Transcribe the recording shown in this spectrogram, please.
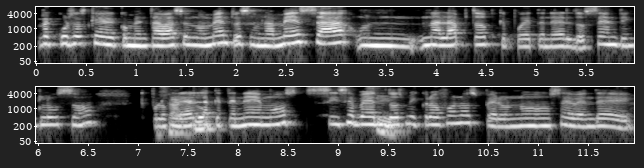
recursos que comentaba hace un momento, es una mesa, una laptop que puede tener el docente incluso, que por lo general es la que tenemos, sí se ven dos micrófonos, pero no se ven de,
